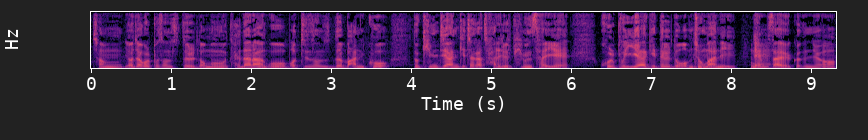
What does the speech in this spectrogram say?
참 여자 골프 선수들 너무 대단하고 멋진 선수들 많고 또 김지한 기자가 자리를 비운 사이에 골프 이야기들도 엄청 많이 네. 쌓여 있거든요.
